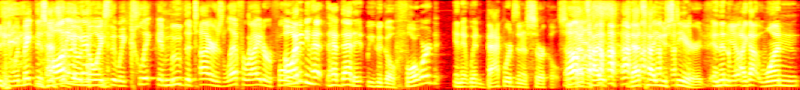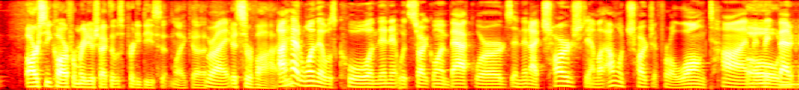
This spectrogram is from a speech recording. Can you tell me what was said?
and it would make this audio noise that would click and move the tires left, right, or forward. Oh, I didn't even have, have that. It, you could go forward, and it went backwards in a circle. So Oh. that's how that's how you steered. And then I got one RC car from Radio Shack that was pretty decent. Like, uh, Right. it survived. I had one that was cool, and then it would start going backwards, and then I charged it. I'm like, I want to charge it for a long time and Oh, make better.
